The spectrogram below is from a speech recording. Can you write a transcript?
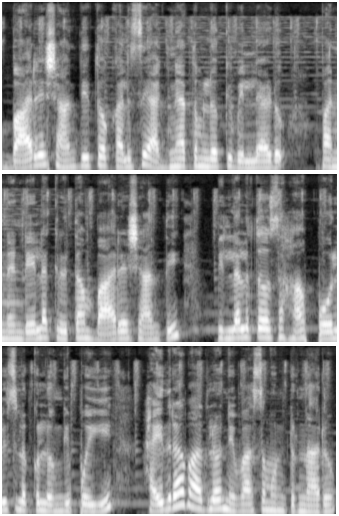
భార్య శాంతితో కలిసి అజ్ఞాతంలోకి వెళ్ళాడు. పన్నెండేళ్ళ క్రితం భార్య శాంతి పిల్లలతో సహా పోలీసులకు లొంగిపోయి హైదరాబాద్లో నివాసం ఉంటున్నారు.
